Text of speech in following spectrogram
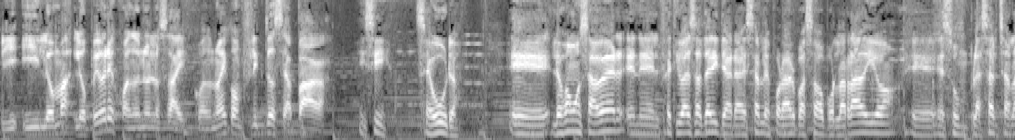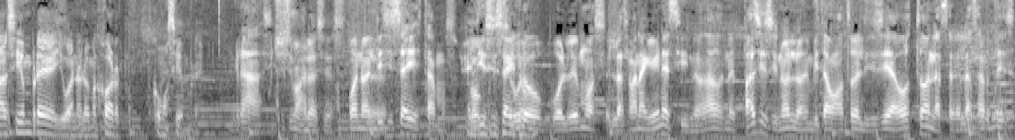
Y, y lo, más, lo peor es cuando no los hay. Cuando no hay conflicto se apaga. Y sí, seguro. Eh, los vamos a ver en el Festival Satélite, agradecerles por haber pasado por la radio. Eh, es un placer charlar siempre y bueno, lo mejor, como siempre. Gracias. Muchísimas gracias. Bueno, el Eh, 16 estamos. El 16 Seguro no. volvemos la semana que viene si nos da un espacio. Si no, los invitamos a todo el 16 de agosto en la Sala de las Artes.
